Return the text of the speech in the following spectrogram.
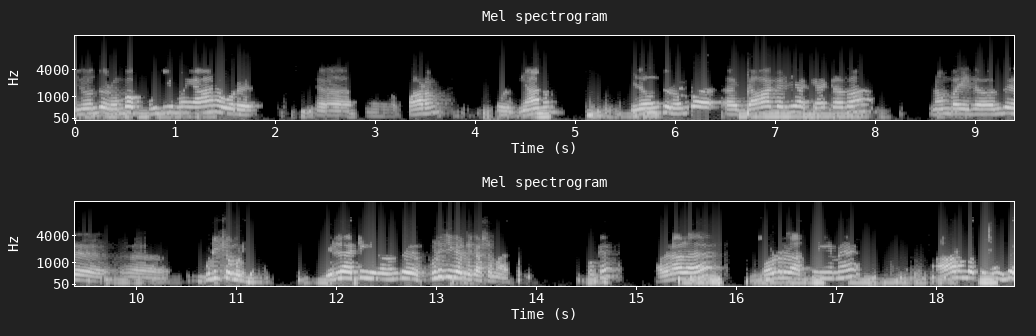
இது வந்து ரொம்ப புதுமையான ஒரு பாடம் ஒரு ஞானம். இதை வந்து ரொம்ப ஜாகிரதையா கேட்டாதான் நம்ம இதை வந்து முடிக்க பிடிக்க முடியும். இல்லாட்டி இதை வந்து புரிஞ்சுக்கிறது கஷ்டமா இருக்கும் ஓகே அதனால சொல்றது அத்தனையுமே ஆரம்பத்துல இருந்து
